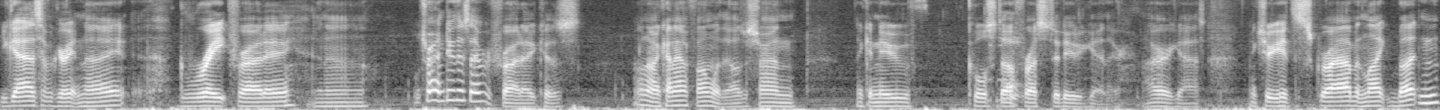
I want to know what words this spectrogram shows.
you guys have a great night, great Friday, and, uh, we'll try and do this every Friday, because, I don't know, I kind of have fun with it. I'll just try and think of new, cool stuff for us to do together. Alright, guys, make sure you hit the subscribe and like button,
